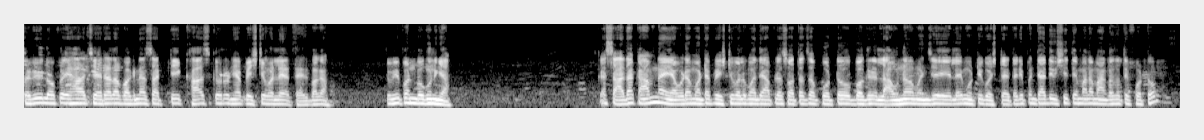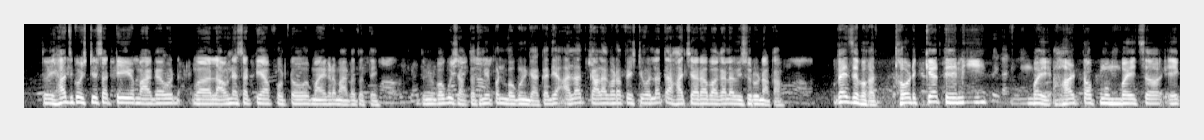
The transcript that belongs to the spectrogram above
सगळी लोक ह्या चेहऱ्याला बघण्यासाठी खास करून ह्या फेस्टिवलला येत आहेत. बघा. तुम्ही पण बघून घ्या. काय साधा काम नाही एवढ्या मोठ्या फेस्टिवलमध्ये आपला स्वतःचा फोटो बघ लावणं म्हणजे लय मोठी गोष्ट आहे. तरी पण त्या दिवशी ते मला मागत होते फोटो तर ह्याच गोष्टीसाठी मागवून लावण्यासाठी हा फोटो माझ्याकडे मागत होते. तुम्ही बघू शकता तुम्ही पण बघून घ्या. कधी आलात काळाघोडा फेस्टिवलला तर हा चेहरा बघायला विसरू नका. जायचंय बघा थोडक्यात त्यांनी मुंबई हार्ट ऑफ मुंबईचं एक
